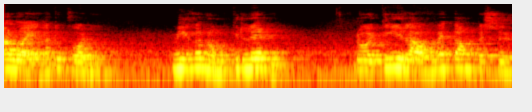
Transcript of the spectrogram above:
อร่อยค่ะทุกคน มีขนมกินเล่น โดยที่เราไม่ต้องไปซื้อ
